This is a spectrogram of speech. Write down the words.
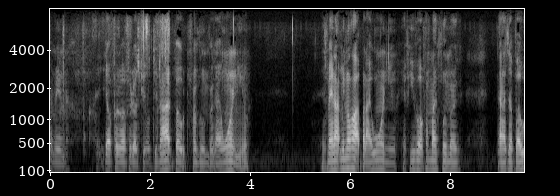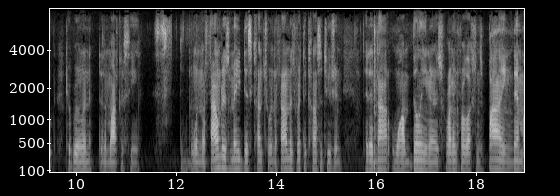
I mean, for, vote for those people. Do not vote for Bloomberg. I warn you. This may not mean a lot, but I warn you. If you vote for Mike Bloomberg, that is a vote to ruin the democracy. When the founders made this country, when the founders wrote the Constitution, they did not want billionaires running for elections, buying them,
